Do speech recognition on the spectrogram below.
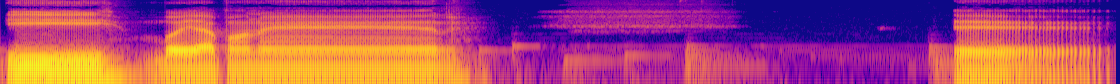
Y voy a poner. Eh,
